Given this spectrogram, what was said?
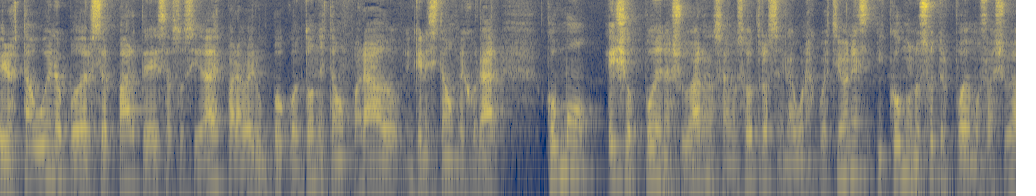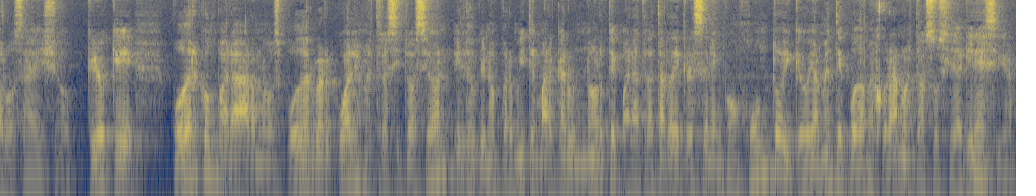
pero está bueno poder ser parte de esas sociedades para ver un poco en dónde estamos parados, en qué necesitamos mejorar, cómo ellos pueden ayudarnos a nosotros en algunas cuestiones y cómo nosotros podemos ayudarlos a ello. Creo que Poder compararnos, poder ver cuál es nuestra situación es lo que nos permite marcar un norte para tratar de crecer en conjunto y que obviamente pueda mejorar nuestra sociedad kinésica.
